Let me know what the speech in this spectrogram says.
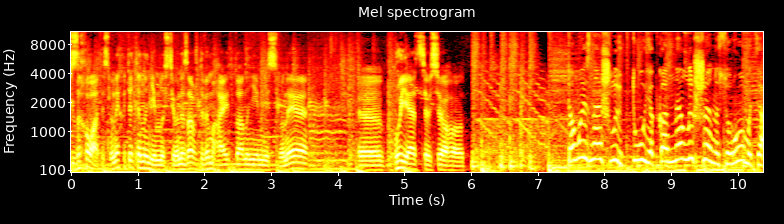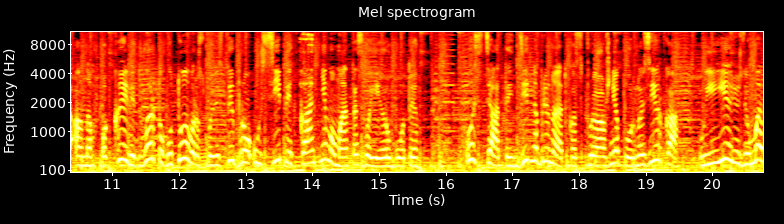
заховатись, вони хочуть анонімності, вони завжди вимагають ту анонімність, вони е, бояться всього. Ми знайшли ту, яка не лише не соромиться, а навпаки, відверто готова розповісти про усі пікантні моменти своєї роботи. Ось ця тендітна брюнетка, справжня порнозірка. У її резюме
